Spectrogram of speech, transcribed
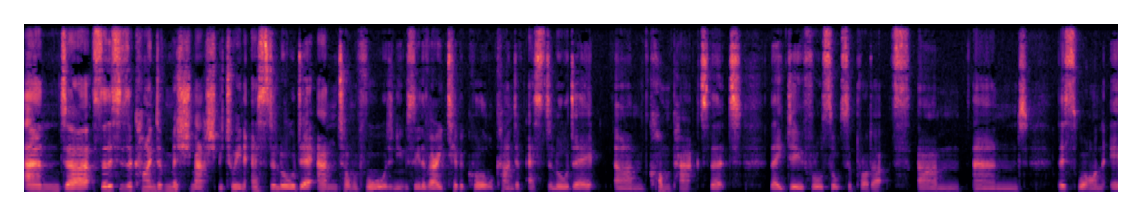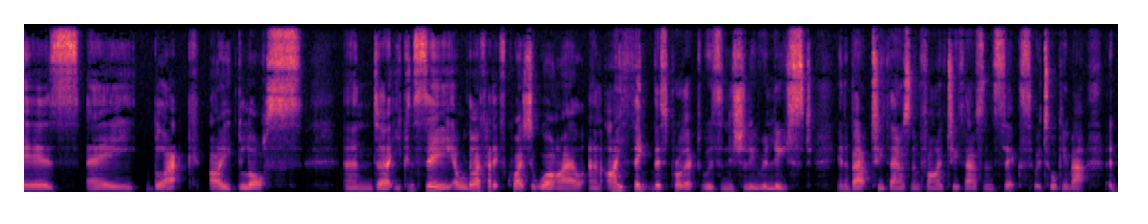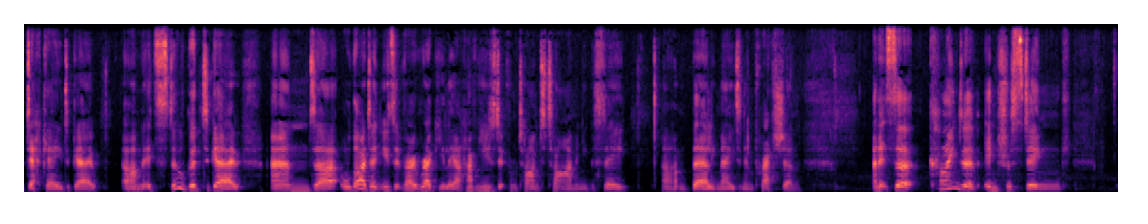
And uh, so this is a kind of mishmash between Estee Lauder and Tom Ford, and you can see the very typical kind of Estee Lauder um, compact that they do for all sorts of products. Um, and this one is a black eye gloss. And uh, you can see, although I've had it for quite a while, and I think this product was initially released in about 2005, 2006. We're talking about a decade ago. Um, it's still good to go. And uh, although I don't use it very regularly, I have used it from time to time, and you can see um, barely made an impression and it's a kind of interesting,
